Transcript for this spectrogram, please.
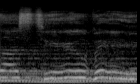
I still be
